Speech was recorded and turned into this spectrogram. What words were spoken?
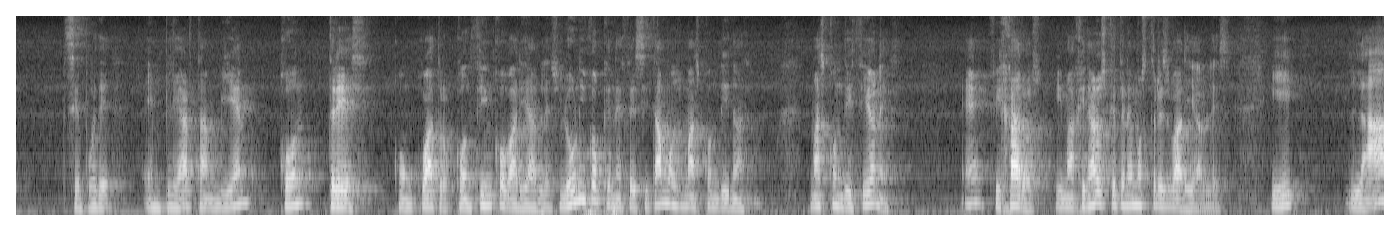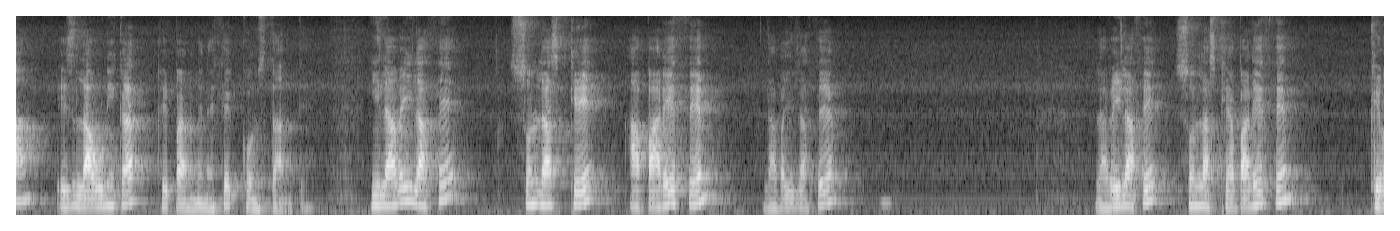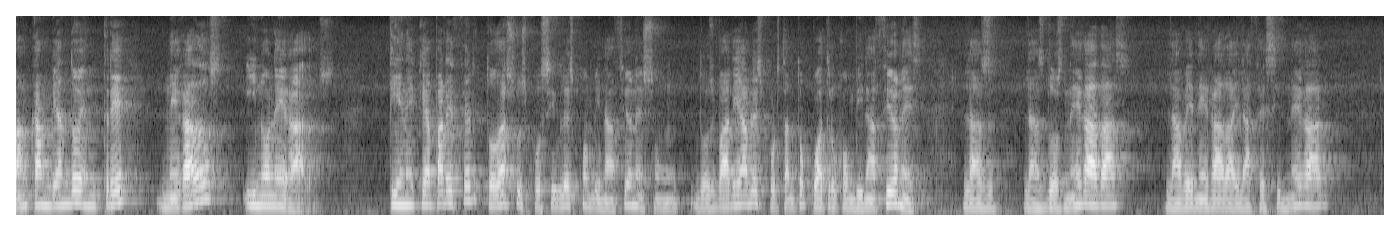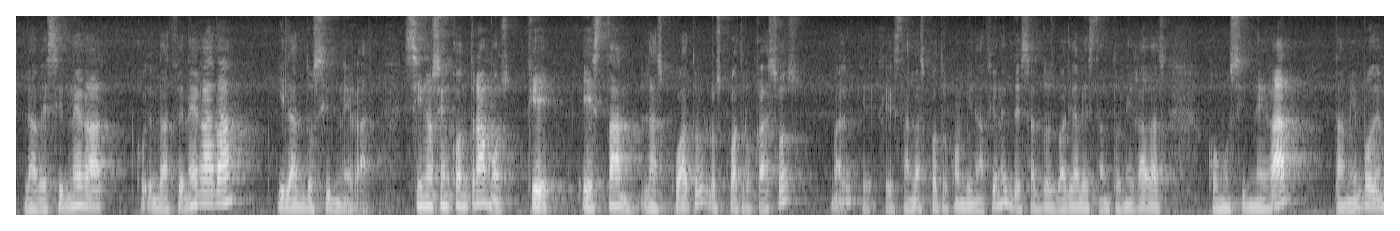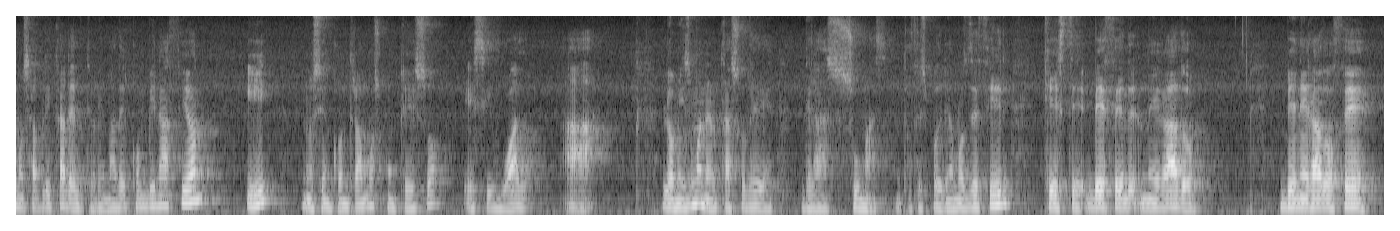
se puede emplear también con 3, con 4, con 5 variables. Lo único que necesitamos más, más condiciones. ¿eh? Fijaros, imaginaros que tenemos tres variables y la A es la única que permanece constante. Y la B y la C son las que aparecen, la B y la C, la B y la C son las que aparecen, que van cambiando entre negados y no negados. Tiene que aparecer todas sus posibles combinaciones, son dos variables, por tanto cuatro combinaciones, las, las dos negadas, la B negada y la C sin negar, la B sin negar, la C negada y las dos sin negar. Si nos encontramos que están las cuatro, los cuatro casos, ¿vale? que, están las cuatro combinaciones de esas dos variables tanto negadas como sin negar, también podemos aplicar el teorema de combinación y nos encontramos con que eso es igual a A. Lo mismo en el caso de, de las sumas. Entonces podríamos decir que este BC negado, B negado C,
